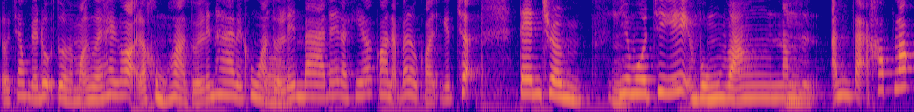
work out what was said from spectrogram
ở trong cái độ tuổi mà mọi người hay gọi là khủng hoảng tuổi lên 2 với khủng hoảng Ờ. tuổi lên 3 đấy là khi các con đã bắt đầu có những cái trận tantrum Ừ. Mochi ấy, vùng vằng nằm Ừ. ăn vạ khóc lóc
